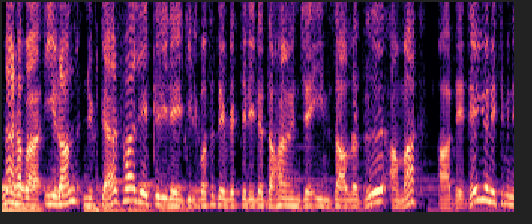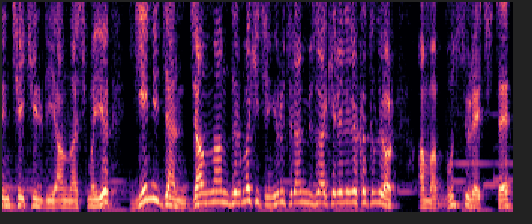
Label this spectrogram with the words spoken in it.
Merhaba, İran nükleer faaliyetleriyle ilgili Batı devletleriyle daha önce imzaladığı ama ABD yönetiminin çekildiği anlaşmayı yeniden canlandırmak için yürütülen müzakerelere katılıyor. Ama bu süreçte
